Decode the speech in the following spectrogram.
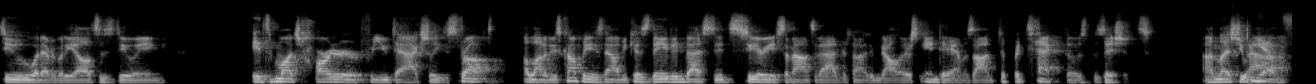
do what everybody else is doing, it's much harder for you to actually disrupt a lot of these companies now because they've invested serious amounts of advertising dollars into Amazon to protect those positions. Unless you have,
